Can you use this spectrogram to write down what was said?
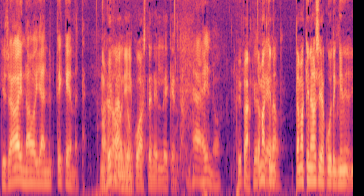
kyllä se aina on jäänyt tekemättä. No Aika hyvä niin. joku asteinen legenda. Näin on. Hyvä. tämäkin, on. tämäkin asia kuitenkin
